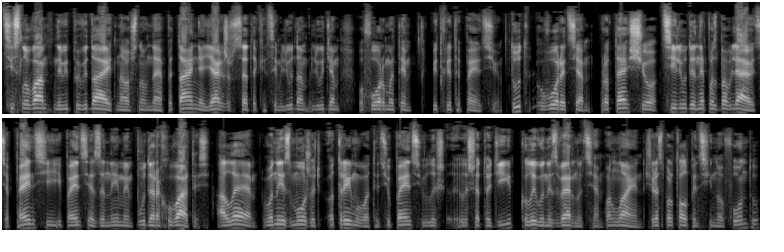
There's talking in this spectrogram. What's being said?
ці слова не відповідають на основне питання, як же все-таки цим людям, людям оформити відкрити пенсію. Тут говориться про те, що ці люди не позбавляються пенсії, і пенсія за ними буде рахуватись, але вони зможуть отримувати цю пенсію лише, лише тоді, коли вони звернуться онлайн через портал пенсійного фонду.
